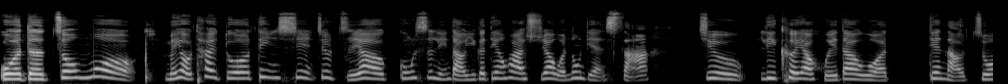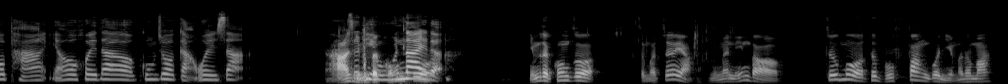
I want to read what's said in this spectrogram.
我的周末没有太多定性，就只要公司领导一个电话需要我弄点啥，就立刻要回到我电脑桌旁，然后回到工作岗位上。啊，这挺无奈的。你们的工作。怎么这样？你们领导周末都不放过你们的吗？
